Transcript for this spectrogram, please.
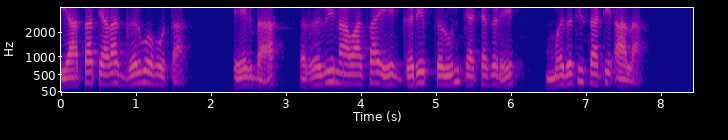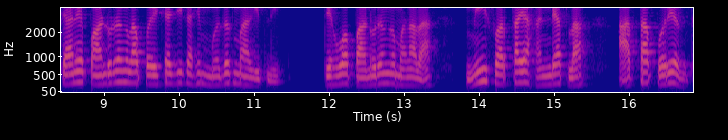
याचा त्याला गर्व होता. एकदा रवी नावाचा एक गरीब तरुण त्याच्याकडे मदतीसाठी आला. त्याने पांडुरंगला पैशाची काही मदत मागितली. तेव्हा पांडुरंग म्हणाला मी स्वतः या हंड्यातला आतापर्यंत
